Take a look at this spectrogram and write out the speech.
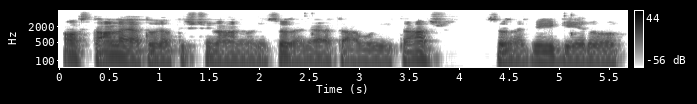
aztán lehet olyat is csinálni, hogy a szöveg eltávolítás, szöveg végéről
